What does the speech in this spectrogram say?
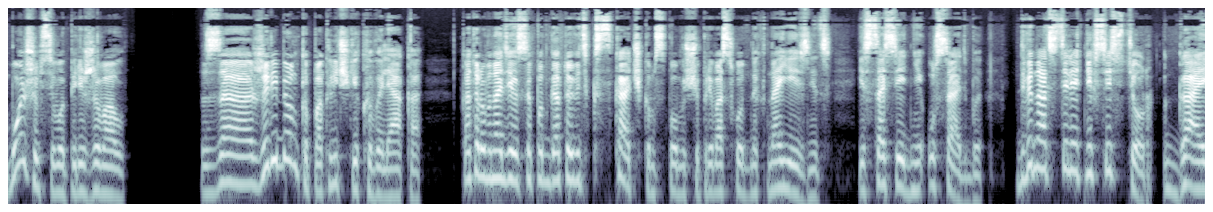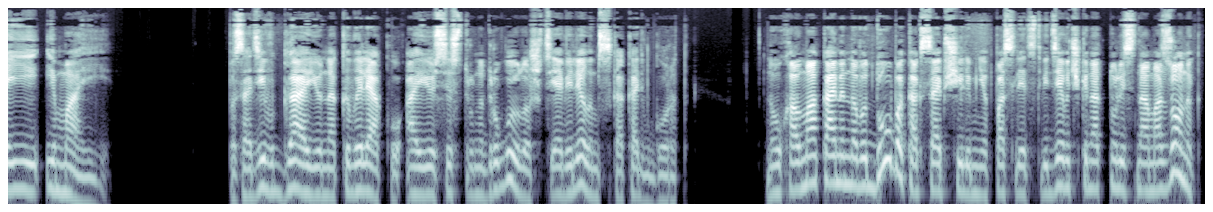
больше всего переживал за жеребенка по кличке Ковыляка, которого надеялся подготовить к скачкам с помощью превосходных наездниц из соседней усадьбы, двенадцатилетних сестер Гаи и Майи. Посадив Гаю на ковыляку, а ее сестру на другую лошадь, я велел им скакать в город. Но у холма каменного дуба, как сообщили мне впоследствии, девочки наткнулись на амазонок,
